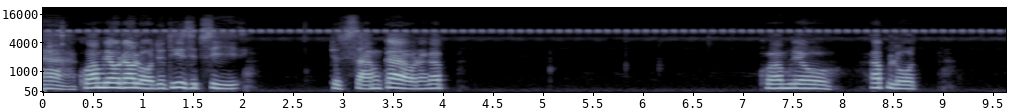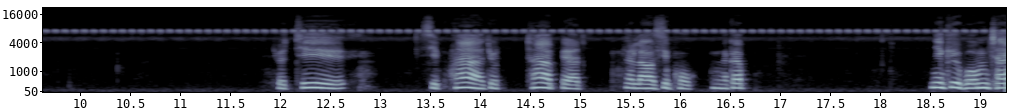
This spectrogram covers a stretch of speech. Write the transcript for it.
อ่าความเร็วดาวน์โหลดอยู่ที่14.39นะครับ ความเร็วอัปโหลดอยู่ที่15.58ราวๆ16นะครับ นี่คือผมใช้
